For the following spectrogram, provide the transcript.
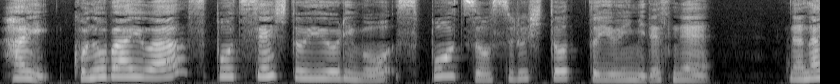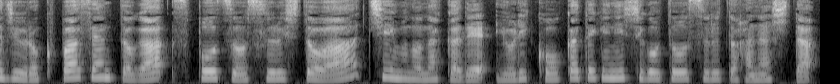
はい。この場合は、スポーツ選手というよりも、スポーツをする人という意味ですね。76%がスポーツをする人は、チームの中でより効果的に仕事をすると話した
